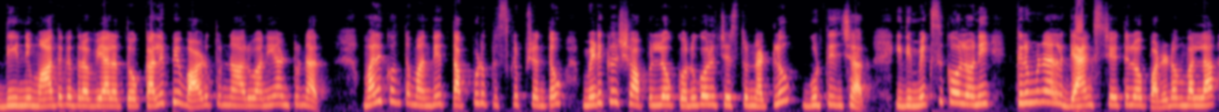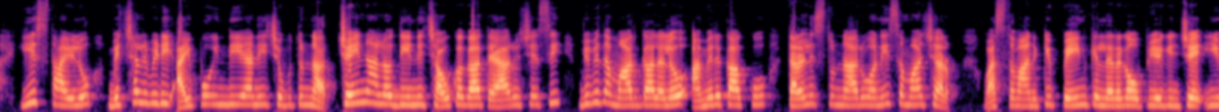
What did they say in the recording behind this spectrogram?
దీన్ని మాదక ద్రవ్యాలతో కలిపి వాడుతున్నారు అని అంటున్నారు. మరికొంతమంది తప్పుడు ప్రిస్క్రిప్షన్తో మెడికల్ షాపుల్లో కొనుగోలు చేస్తున్నట్లు గుర్తించారు. ఇది మెక్సికోలోని క్రిమినల్ గ్యాంగ్స్ చేతిలో పడడం వల్ల ఈ స్థాయిలో విచ్చలవిడి అయిపోయింది అని చెబుతున్నారు. చైనాలో దీన్ని చౌకగా తయారు చేసి వివిధ మార్గాలలో అమెరికాకు తరలిస్తున్నారు అని సమాచారం. వాస్తవానికి పెయిన్ కిల్లర్గా ఉపయోగించే ఈ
